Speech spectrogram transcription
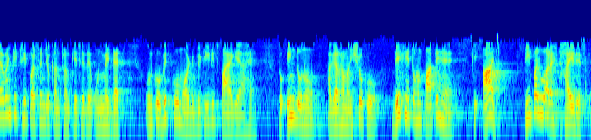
73 परसेंट जो कंफर्म केसेस है, उनमें डेथ उनको विद कोमॉर्बिडिटीज पाया गया है। तो इन दोनों, अगर हम अंशों को देखें तो हम पाते हैं कि आज people who are at high risk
